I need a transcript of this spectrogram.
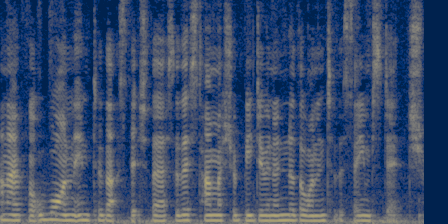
and I've got one into that stitch there. So this time I should be doing another one into the same stitch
